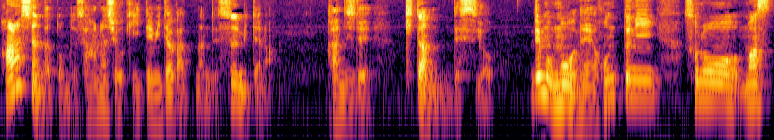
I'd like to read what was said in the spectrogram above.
話したんだと思うんですよ。話を聞いてみたかったんです、みたいな感じで来たんですよ。でももうね、本当に、そのマス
